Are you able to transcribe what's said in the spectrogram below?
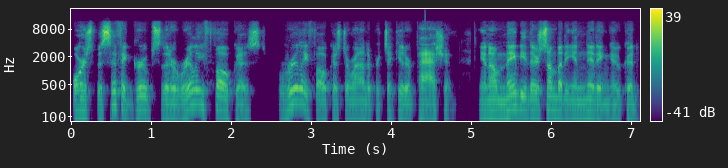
or specific groups that are really focused, really focused around a particular passion. You know, maybe there's somebody in knitting who could,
